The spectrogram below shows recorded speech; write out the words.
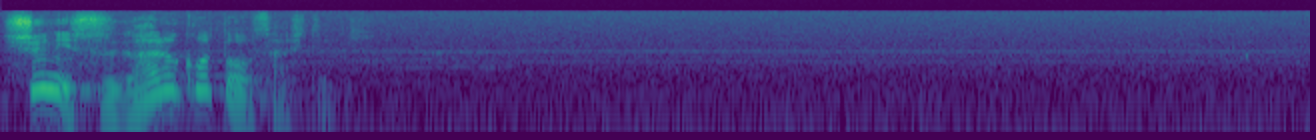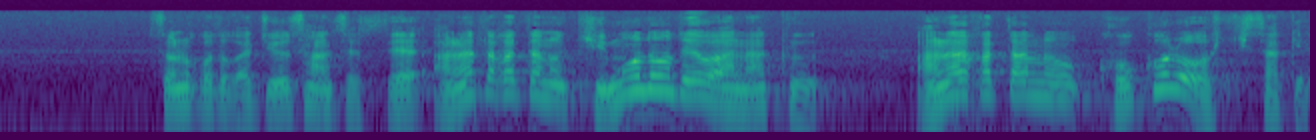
主にすがることを指してるんですそのことが13節であなた方の着物ではなくあなた方の心を引き裂け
